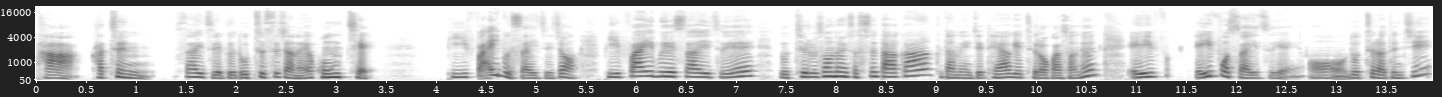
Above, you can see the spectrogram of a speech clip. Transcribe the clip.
다 같은 사이즈의 그 노트 쓰잖아요. 공책. B5 사이즈죠. B5의 사이즈의 노트를 선호해서 쓰다가 그 다음에 이제 대학에 들어가서는 A, A4 사이즈의 어, 노트라든지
